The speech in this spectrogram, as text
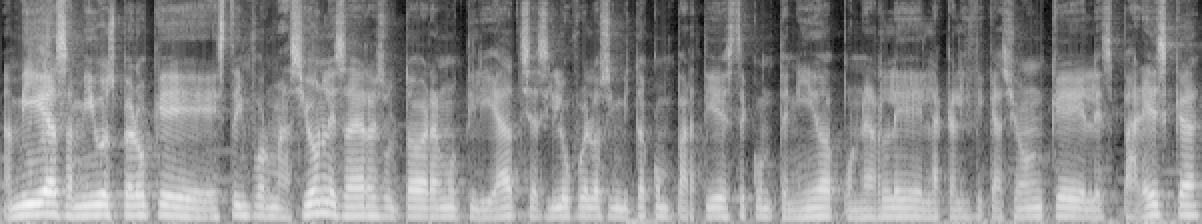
Amigas, amigos, espero que esta información les haya resultado de gran utilidad. Si así lo fue, los invito a compartir este contenido, a ponerle la calificación que les parezca,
